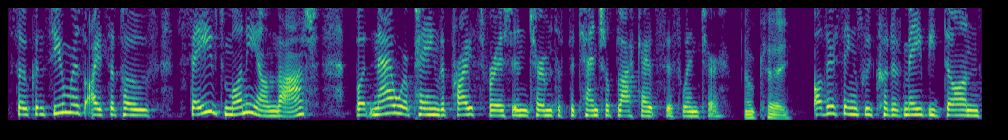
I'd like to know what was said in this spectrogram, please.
So consumers, I suppose, saved money on that, but now we're paying the price for it in terms of potential blackouts this winter. Okay other things we could have maybe done.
